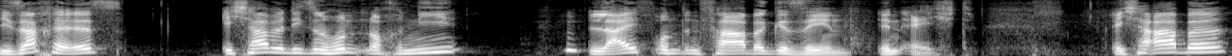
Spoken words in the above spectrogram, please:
Die Sache ist, ich habe diesen Hund noch nie live und in Farbe gesehen, in echt. Ich habe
